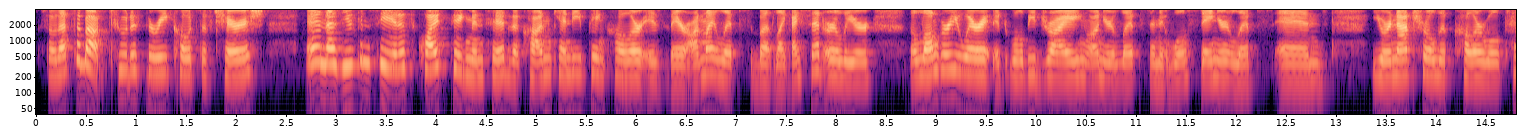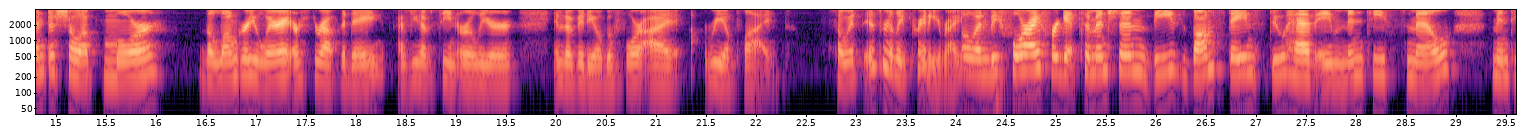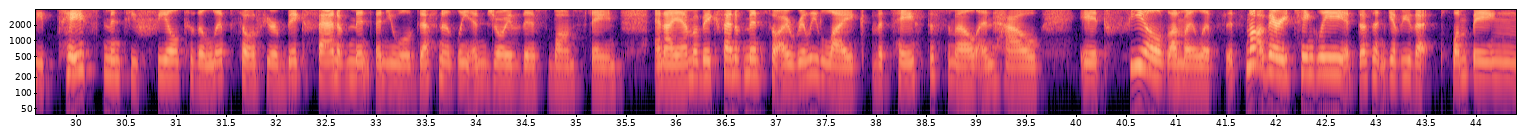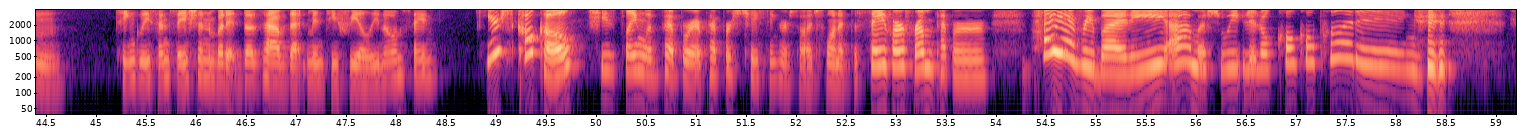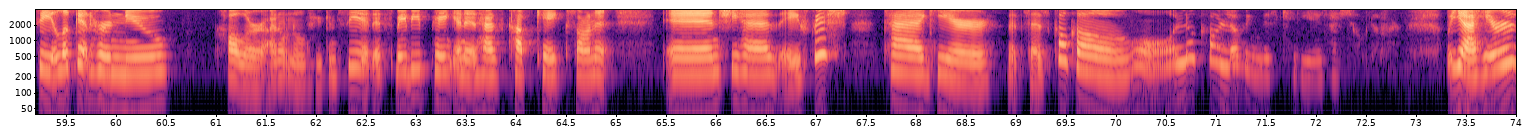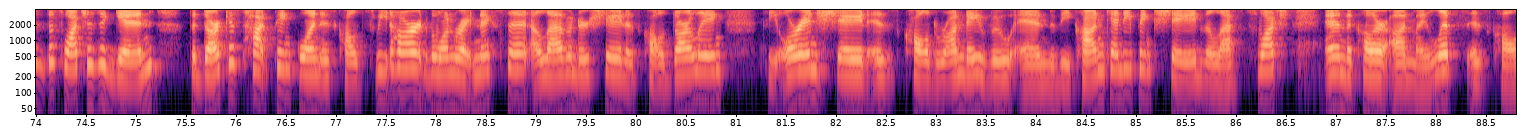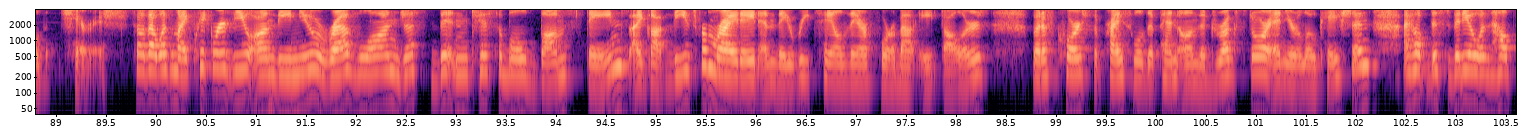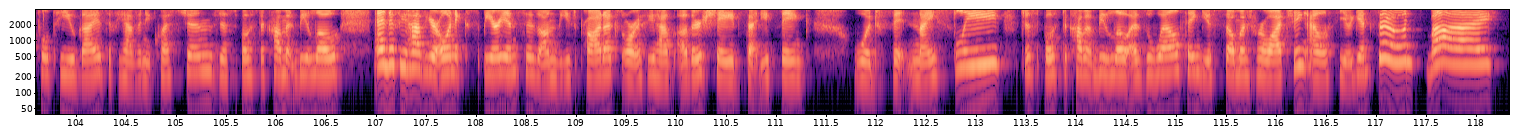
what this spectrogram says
So that's about two to three coats of Cherish. And as you can see, it is quite pigmented. The cotton candy pink color is there on my lips, but like I said earlier, the longer you wear it, it will be drying on your lips and it will stain your lips and your natural lip color will tend to show up more the longer you wear it or throughout the day, as you have seen earlier in the video before I reapplied. So it is really pretty, right? Oh, and before I forget to mention, these balm stains do have a minty smell, minty taste, minty feel to the lips. So if you're a big fan of mint, then you will definitely enjoy this balm stain. And I am a big fan of mint, so I really like the taste, the smell, and how it feels on my lips. It's not very tingly. It doesn't give you that plumping, tingly sensation, but it does have that minty feel. You know what I'm saying? Here's Coco. She's playing with Pepper. Pepper's chasing her, so I just wanted to save her from Pepper. Hey, everybody. I'm a sweet little Coco Pudding. see, look at her new color. I don't know if you can see it. It's baby pink, and it has cupcakes on it. And she has a fish tag here that says Coco. Oh, look how loving this kitty is. I so. But yeah, here's the swatches again. The darkest hot pink one is called Sweetheart. The one right next to it, a lavender shade, is called Darling. The orange shade is called Rendezvous, and the cotton candy pink shade, the last swatch, and the color on my lips is called Cherish. So that was my quick review on the new Revlon Just Bitten Kissable Balm Stains. I got these from Rite Aid, and they retail there for about $8. But of course, the price will depend on the drugstore and your location. I hope this video was helpful to you guys. If you have any questions, just post a comment below. And if you have your own experiences on these products, or if you have other shades that you think think would fit nicely. Just post a comment below as well. Thank you so much for watching. I will see you again soon. Bye!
